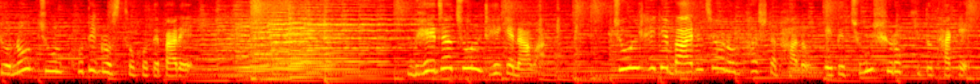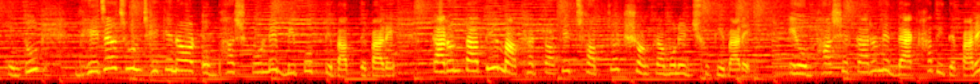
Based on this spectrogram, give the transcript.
জন্য চুল ক্ষতিগ্রস্ত হতে পারে। ভেজা চুল ঢেকে নেওয়া। চুল ঢেকে বাইরে যাওয়ার অভ্যাসটা ভালো, এতে চুল সুরক্ষিত থাকে। কিন্তু ভেজা চুল ঢেকে নেওয়ার অভ্যাস করলে বিপত্তি বাড়তে পারে। কারণ তাতে মাথার ত্বকে ছত্রাক সংক্রমণের ঝুঁকি বাড়ে। এই অভ্যাসের কারণে দেখা দিতে পারে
